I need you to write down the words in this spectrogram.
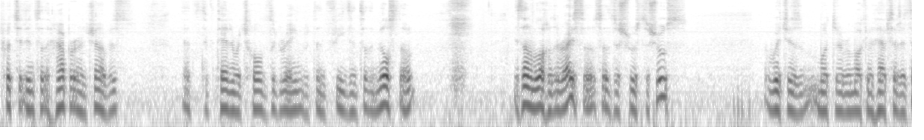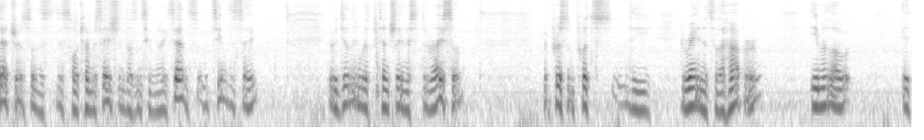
puts it into the hopper on Shabbos, that's the container which holds the grain, which then feeds into the millstone it's not a malacha deraisa, so it's a shrus to shrus, which is mutter b'makim hafsed, etc. So this this whole conversation doesn't seem to make sense. It would seem to say that we're dealing with potentially an deraisa. A person puts the grain into the hopper, even though it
